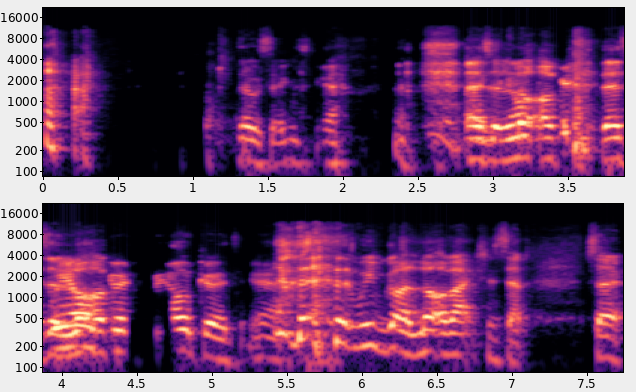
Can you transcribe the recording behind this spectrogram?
Those things yeah. There's a lot of there's a lot of good. we all good yeah. We've got a lot of action steps. So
